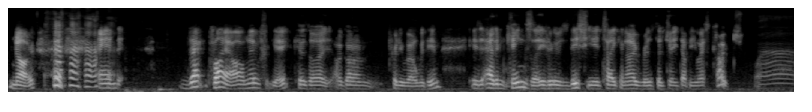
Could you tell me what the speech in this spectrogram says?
"No." and that player, I'll never forget because I, I got on pretty well with him. Is Adam Kingsley, who's this year taken over as the GWS coach. Wow.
